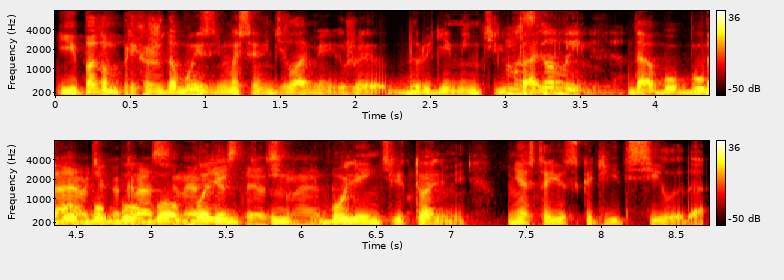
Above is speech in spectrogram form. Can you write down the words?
И потом прихожу домой и занимаюсь своими делами уже другими интеллектуальными. Мозговыми, да. Да, бо- бо- Да, бо- у тебя бо- как раз бо- энергия более, на это. более интеллектуальными. У меня остаются какие-то силы, да.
